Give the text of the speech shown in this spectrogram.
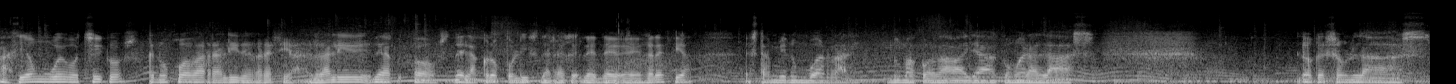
hacía un huevo chicos que no jugaba rally de Grecia. El rally de, oh, la Acrópolis de, Grecia es también un buen rally. No me acordaba ya cómo eran las lo que son las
